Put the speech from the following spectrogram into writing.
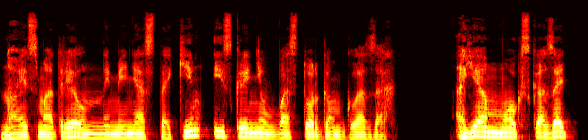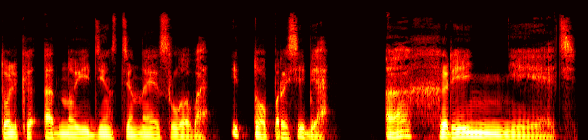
но и смотрел на меня с таким искренним восторгом в глазах. А я мог сказать только одно единственное слово, и то про себя. Охренеть.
